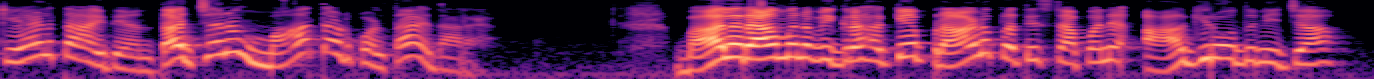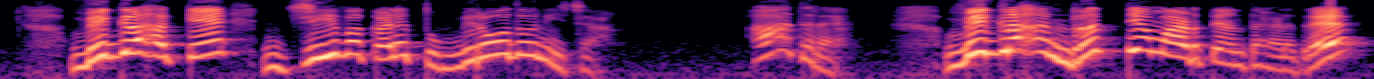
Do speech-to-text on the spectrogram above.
ಕೇಳ್ತಾ ಇದೆ ಅಂತ ಜನ ಮಾತಾಡ್ಕೊಳ್ತಾ ಇದ್ದಾರೆ. ಬಾಲರಾಮನ ವಿಗ್ರಹಕ್ಕೆ ಪ್ರಾಣ ಪ್ರತಿಷ್ಠಾಪನೆ ಆಗಿರೋದು ನಿಜ. ವಿಗ್ರಹಕ್ಕೆ ಜೀವ ಕಳೆ ತುಂಬಿರೋದು ನಿಜ. ಆದರೆ ವಿಗ್ರಹ ನೃತ್ಯ ಮಾಡುತ್ತೆ ಅಂತ ಹೇಳಿದ್ರೆ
